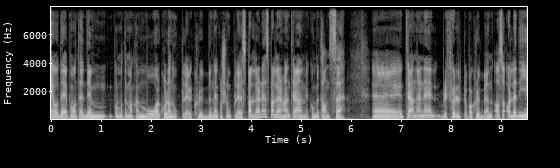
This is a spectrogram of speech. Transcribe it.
er jo det, på en måte, det på en måte man kan måle hvordan opplever klubben det, hvordan opplever spilleren det. Spilleren har en trener med kompetanse. Eh, treneren er, blir fulgt opp av klubben. Altså alle de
